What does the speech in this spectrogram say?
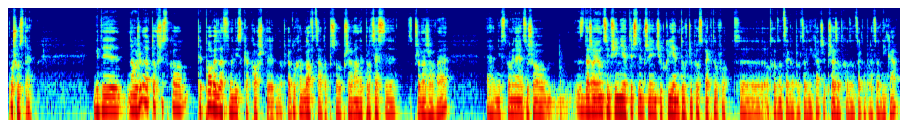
Po szóste, gdy nałożymy na to wszystko typowe dla stanowiska koszty, na przykład u handlowca to przerwane procesy sprzedażowe, e, nie wspominając już o zdarzającym się nieetycznym przejęciu klientów czy prospektów od e, odchodzącego pracownika, czy przez odchodzącego pracownika,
